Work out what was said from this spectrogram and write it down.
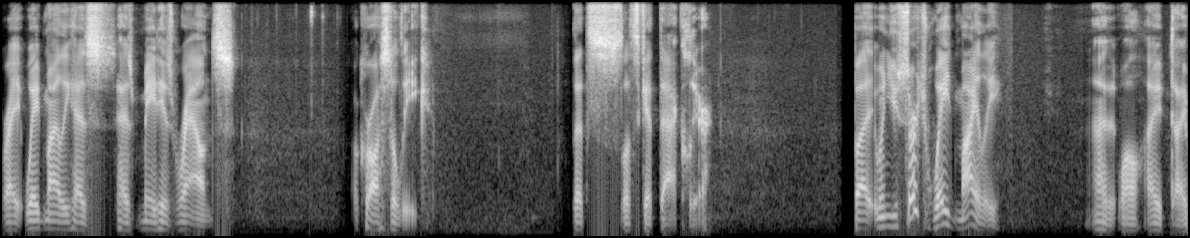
right? Wade Miley has has made his rounds across the league. Let's let's get that clear. But when you search Wade Miley, uh, well, I, I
